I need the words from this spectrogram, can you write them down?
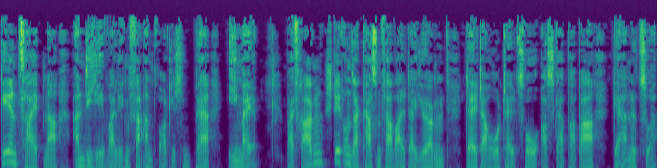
gehen zeitnah an die jeweiligen Verantwortlichen per E-Mail. Bei Fragen steht unser Kassenverwalter Jürgen Delta Hotel 2 Oscar Papa gerne zur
